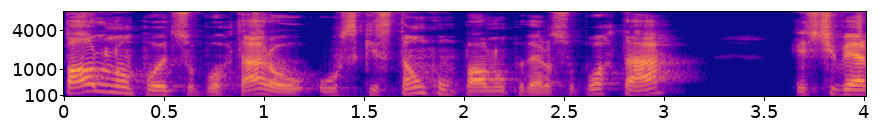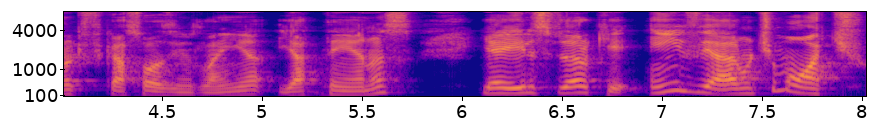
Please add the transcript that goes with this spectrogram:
Paulo não pôde suportar, ou os que estão com Paulo não puderam suportar. Eles tiveram que ficar sozinhos lá em Atenas. E aí eles fizeram o quê? Enviaram Timóteo.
